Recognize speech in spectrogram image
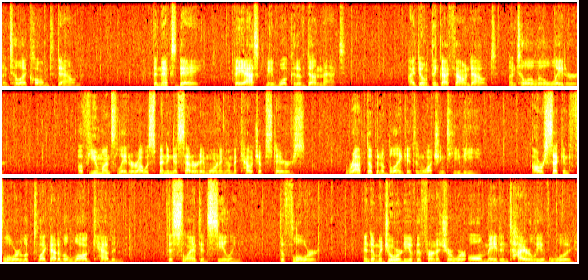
until I calmed down. The next day, they asked me what could have done that. I don't think I found out until a little later. A few months later, I was spending a Saturday morning on the couch upstairs, wrapped up in a blanket and watching TV. Our second floor looked like that of a log cabin. The slanted ceiling, the floor, and a majority of the furniture were all made entirely of wood.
